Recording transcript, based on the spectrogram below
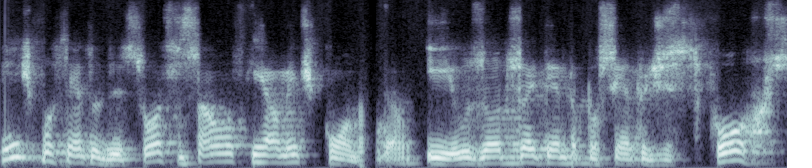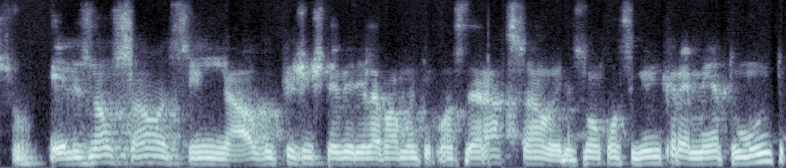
20% do esforço são os que realmente contam. E os outros 80% de esforço, eles não são, assim, algo que a gente deveria levar muito em consideração. Eles vão conseguir um incremento muito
